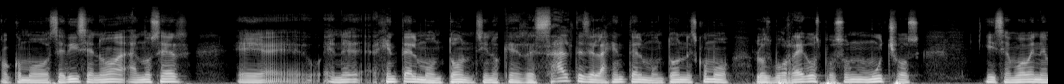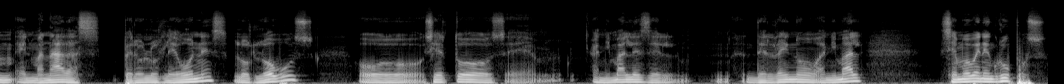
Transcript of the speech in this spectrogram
o como se dice, ¿no? A no ser eh, en gente del montón, sino que resaltes de la gente del montón. Es como los borregos, pues son muchos y se mueven en, manadas, pero los leones, los lobos o ciertos eh, animales del, del reino animal, se mueven en grupos,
